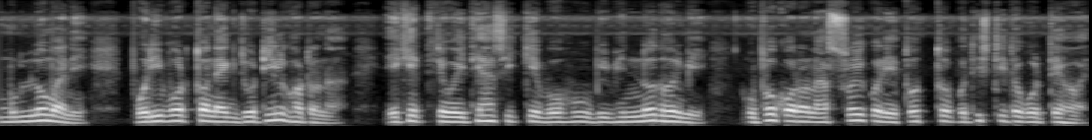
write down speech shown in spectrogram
মূল্যমানে পরিবর্তন এক জটিল ঘটনা। এক্ষেত্রে ঐতিহাসিককে বহু বিভিন্নধর্মী উপকরণ আশ্রয় করে তথ্য প্রতিষ্ঠিত করতে হয়।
